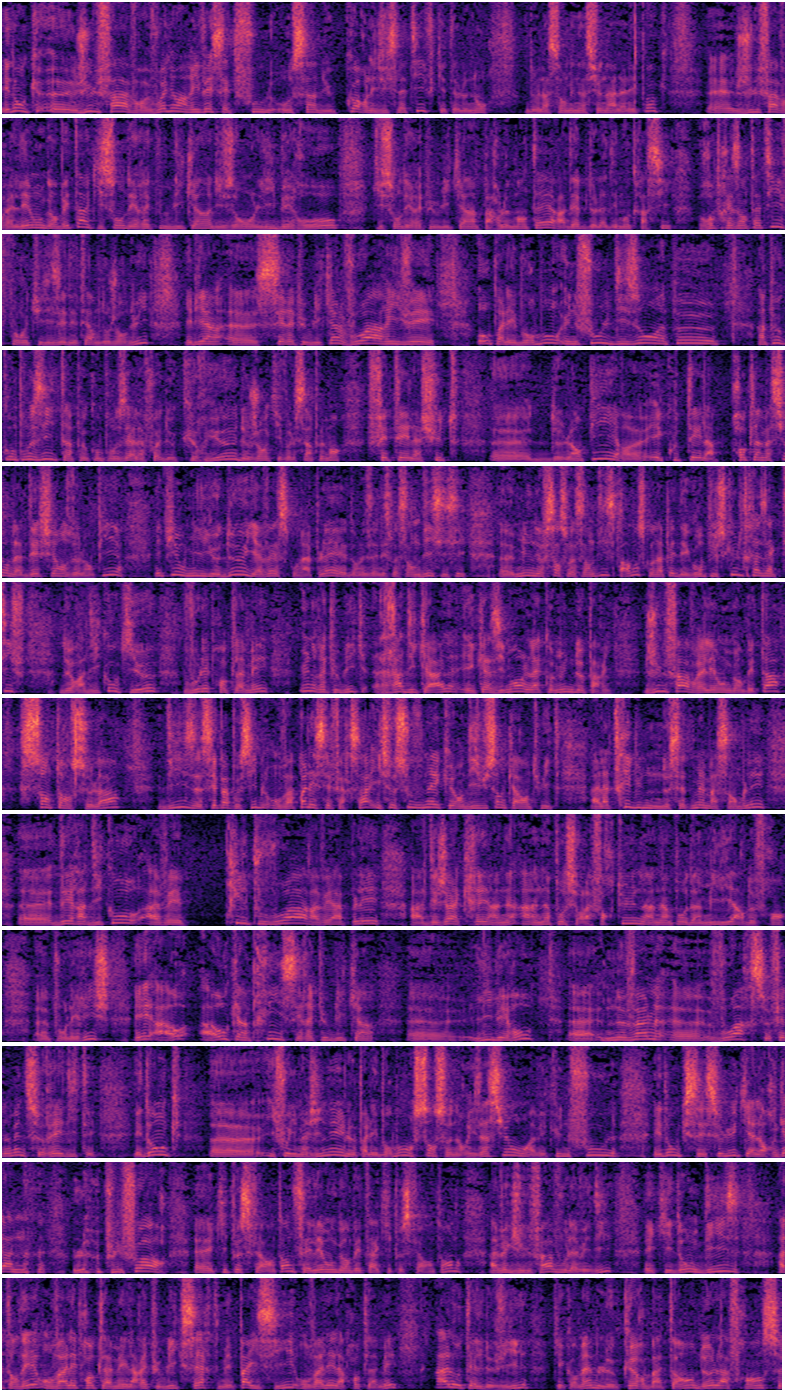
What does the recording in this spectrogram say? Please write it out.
Et donc, euh, Jules Favre, voyant arriver cette foule au sein du corps législatif, qui était le nom de l'Assemblée nationale à l'époque, euh, Jules Favre et Léon Gambetta, qui sont des républicains, disons, libéraux, qui sont des républicains parlementaires, adeptes de la démocratie représentative, pour utiliser des termes d'aujourd'hui, eh bien, euh, ces républicains voient arriver au Palais Bourbon une foule, disons, un peu composite, un peu composé à la fois de curieux, de gens qui veulent simplement fêter la chute de l'Empire, écouter la proclamation de la déchéance de l'Empire. Et puis au milieu d'eux, il y avait ce qu'on appelait, dans les années 70, ici, 1970, euh, pardon, ce qu'on appelait des groupuscules très actifs de radicaux qui, eux, voulaient proclamer une république radicale et quasiment la commune de Paris. Jules Favre et Léon Gambetta, sentant cela, disent c'est pas possible, on va pas laisser faire ça. Ils se souvenaient qu'en 1848, à la tribune de cette même assemblée, euh, des radicaux avaient pris le pouvoir, avaient appelé à déjà créer un, impôt sur la fortune, un impôt d'un milliard de francs euh, pour les riches, et à, aucun prix ces républicains euh, libéraux ne veulent voir ce phénomène se rééditer. Et donc, euh, il faut imaginer le Palais Bourbon sans sonorisation, avec une foule. Et donc, c'est celui qui a l'organe le plus fort euh, qui peut se faire entendre. C'est Léon Gambetta qui peut se faire entendre, avec Jules Favre, vous l'avez dit, et qui donc disent attendez, on va aller proclamer la République, certes, mais pas ici. On va aller la proclamer à l'Hôtel de Ville, qui est quand même le cœur battant de la France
